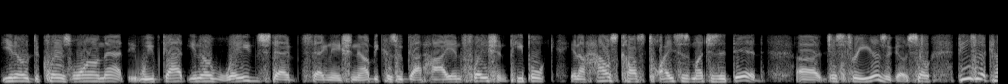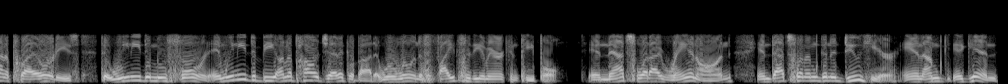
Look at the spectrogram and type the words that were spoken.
you know, declares war on that. We've got, you know, wage stag- stagnation now because we've got high inflation. People in a house cost twice as much as it did uh, just three years ago. So these are the kind of priorities that we need to move forward, and we need to be unapologetic about it. We're willing to fight for the American people and that's what I ran on, and that's what I'm going to do here. And I'm again,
